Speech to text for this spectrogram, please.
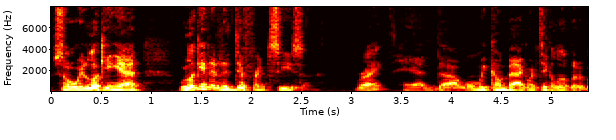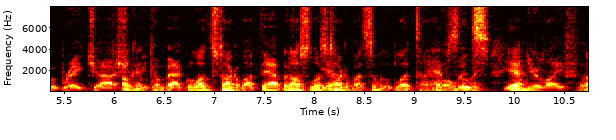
So we're looking at we're looking at a different season. right, And uh, when we come back, we're going to take a little bit of a break, Josh. Okay. When we come back, well, let's talk about that, but also let's Yeah. talk about some of the blood time Absolutely. moments Yeah. in your life. Okay.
